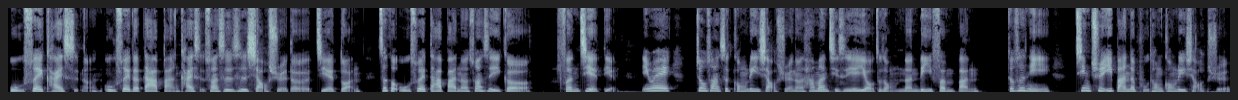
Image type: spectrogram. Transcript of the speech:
五岁开始呢，五岁的大班开始算是是小学的阶段。这个五岁大班呢，算是一个分界点，因为就算是公立小学呢，他们其实也有这种能力分班，就是你进去一般的普通公立小学。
